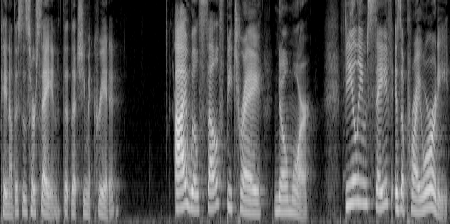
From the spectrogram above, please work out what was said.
Okay, now this is her saying that, that she created. I will self betray no more. Feeling safe is a priority,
